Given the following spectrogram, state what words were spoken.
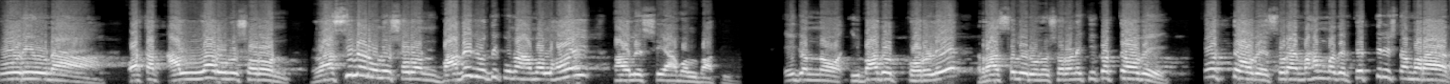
করিও না। অর্থাৎ আল্লাহর অনুসরণ, রাসূলের অনুসরণ বাদে যদি কোনো আমল হয়, তাহলে সে আমল বাতিল। এই জন্য ইবাদত করলে রাসুলের অনুসরণে কি করতে হবে? করতে হবে। সোরায় মোহাম্মদের তেত্রিশ নম্বর আয়াত।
